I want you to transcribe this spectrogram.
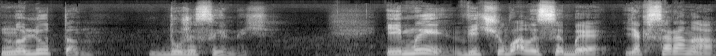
Но люд там дуже сильний. І ми відчували себе як сарана.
